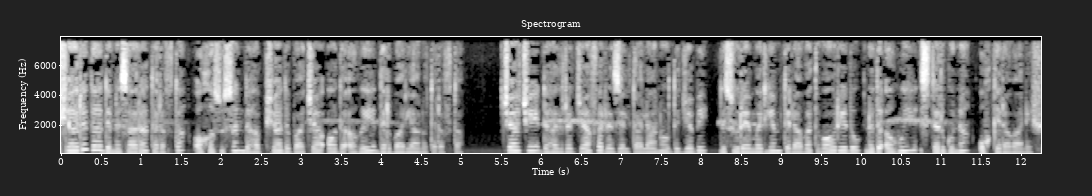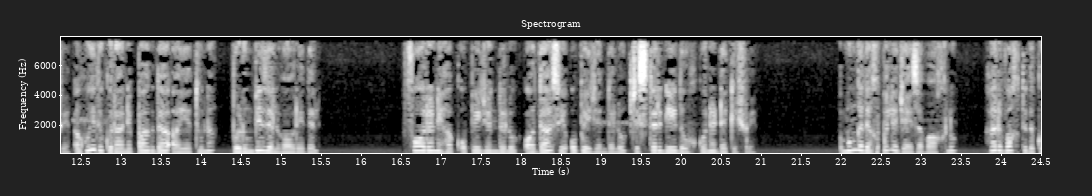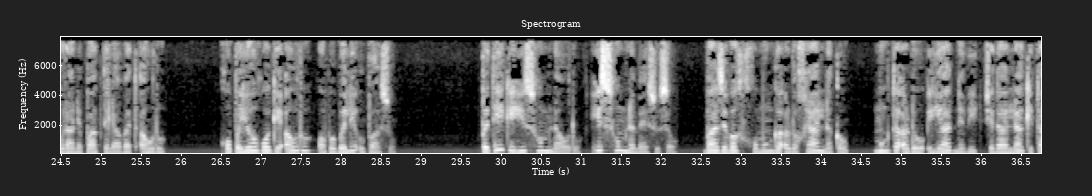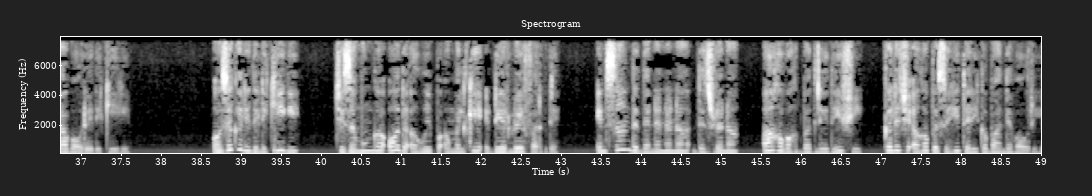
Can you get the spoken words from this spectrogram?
اشاره ده د نصارا طرف ته او خصوصا د حبشه د باچا او د هغه درباریانو طرف ته چا چې د حضرت جعفر رضی الله تعالی عنہ د جبه د سوره مریم تلاوت واوریدو نو د هغه سترګو نه اوخ روانې شوې هغه د قران پاک دا آیتونه په ډومبي ځل واوریدل فورن حق او پیجندلو او داسې او پیجندلو چې سترګې د اوخ کو نه ډکې شوې مونږ د خپل جایزه واخلو هر وخت د قران پاک تلاوت اورو خو په یو غوږ اورو او په بلی وباسو په دې کې هیڅ هم نه اورو هیڅ هم نه محسوسو بعضې وخت خو مونږ اډو خیال نه کو مونږ ته اډو یاد نه وي چې د الله کتاب اورېدل کیږي او ځکه لیدل کیږي چې زمونږ او د هغوی په عمل کې ډیر لوی فرق دی انسان د دننه نه د زړه نه هغه وخت بدلیدی شي کله چې هغه په صحیح طریقه باندې ووري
